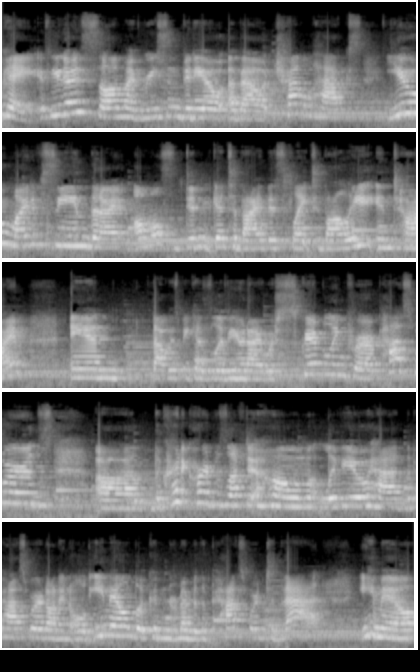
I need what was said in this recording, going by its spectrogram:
Okay, if you guys saw my recent video about travel hacks, you might have seen that I almost didn't get to buy this flight to Bali in time and that was because Livia and I were scrambling for our passwords. Uh, the credit card was left at home. Livia had the password on an old email but couldn't remember the password to that email.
